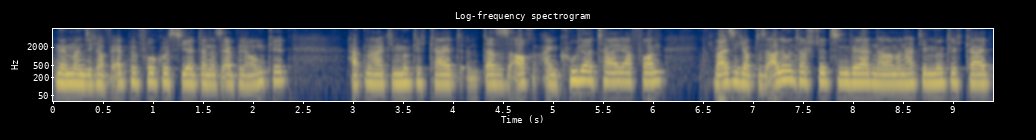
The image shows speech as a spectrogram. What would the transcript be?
wenn man sich auf Apple fokussiert, dann das Apple HomeKit, hat man halt die Möglichkeit, das ist auch ein cooler Teil davon. Ich weiß nicht, ob das alle unterstützen werden, aber man hat die Möglichkeit,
